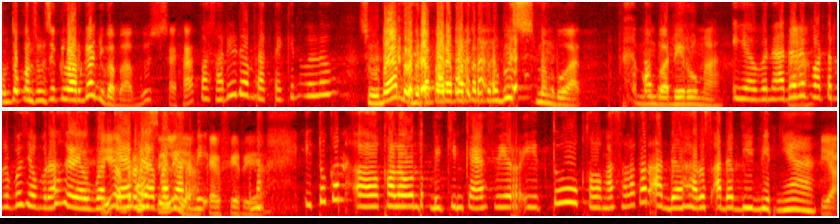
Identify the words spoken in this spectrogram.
Untuk konsumsi keluarga juga bagus, sehat. Pak Sadi udah praktekin belum? Sudah beberapa reporter Trubus membuat membuat di rumah. Iya benar ada Nah. reporter rebus yang berhasil ya buat Iya, kefir ya berhasil, Pak iya, kefir, iya. Nah itu kan eh, kalau untuk bikin kefir itu kalau nggak salah kan ada harus ada bibitnya. Iya.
